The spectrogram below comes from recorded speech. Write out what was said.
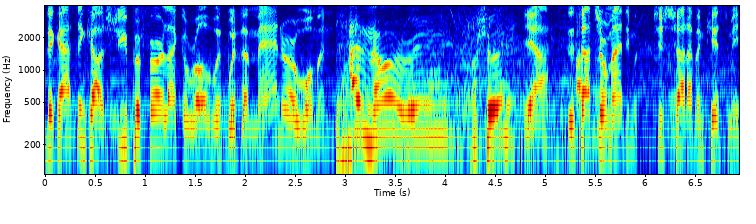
the casting couch, do you prefer like a role with, with a man or a woman? I don't know, really, for sure. Yeah? There's such romantic. Just shut up and kiss me.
